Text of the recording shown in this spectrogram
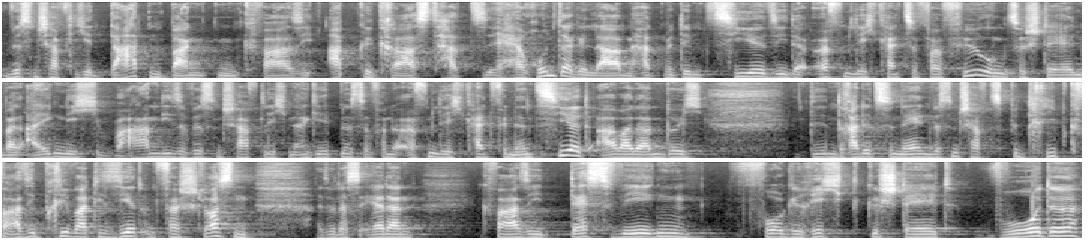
wissenschaftliche Datenbanken quasi abgegrast hat, heruntergeladen hat, mit dem Ziel, sie der Öffentlichkeit zur Verfügung zu stellen, weil eigentlich waren diese wissenschaftlichen Ergebnisse von der Öffentlichkeit finanziert, aber dann durch den traditionellen Wissenschaftsbetrieb quasi privatisiert und verschlossen. Also dass er dann quasi deswegen vor Gericht gestellt wurde.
